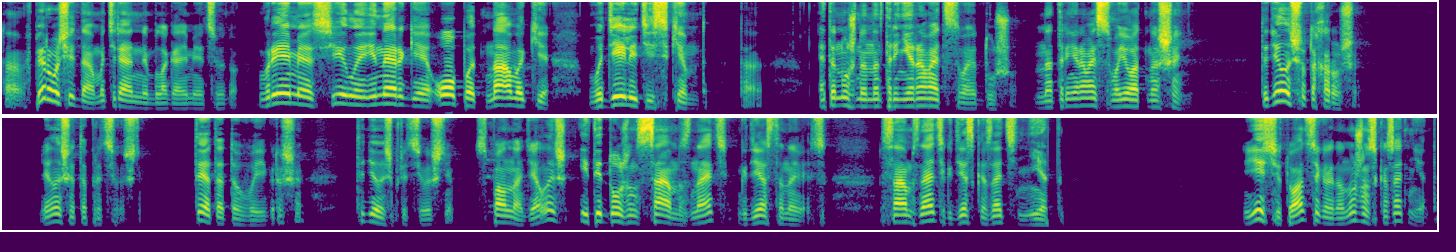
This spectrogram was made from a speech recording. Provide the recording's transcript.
да, в первую очередь, да, материальные блага имеется в виду. Время, силы, энергия, опыт, навыки. Вы делитесь с кем-то. Да. Это нужно натренировать свою душу, натренировать свое отношение. Ты делаешь что-то хорошее, делаешь это пред Всевышним. Ты от этого выигрыша, ты делаешь пред Всевышним, сполна делаешь, и ты должен сам знать, где остановиться. Сам знать, где сказать нет. Есть ситуации, когда нужно сказать нет.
